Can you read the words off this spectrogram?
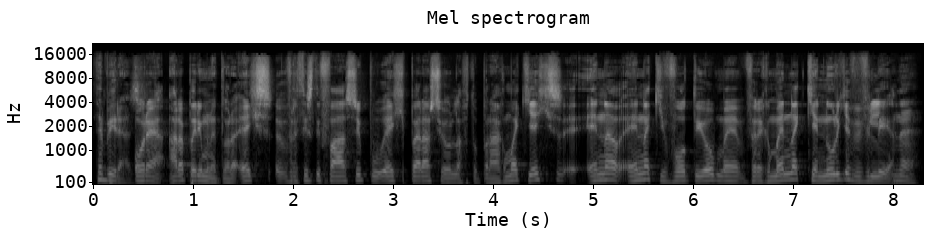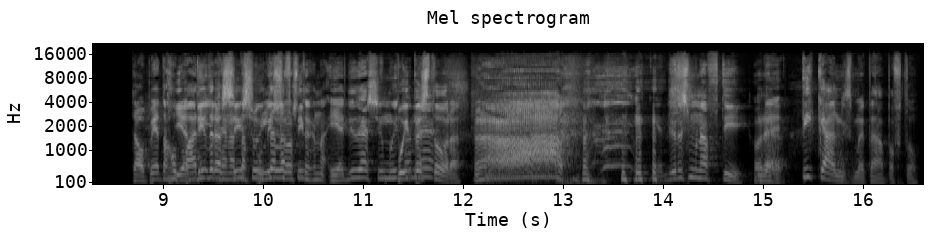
δεν πειράζει. Ωραία, άρα περίμενε τώρα. Έχεις βρεθεί στη φάση που έχει περάσει όλο αυτό το πράγμα και έχεις ένα, ένα κυβότιο με βρεγμένα καινούργια βιβλία. Ναι. Τα οποία τα έχω Η πάρει για αντίδρασή να τα σου πουλήσω ήταν ως αυτή στεγνά. Η αντίδρασή μου Που ήταν. είπε τώρα. Η αντίδραση μου είναι αυτή. Ωραία. Ναι. Τι κάνεις μετά από αυτό;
